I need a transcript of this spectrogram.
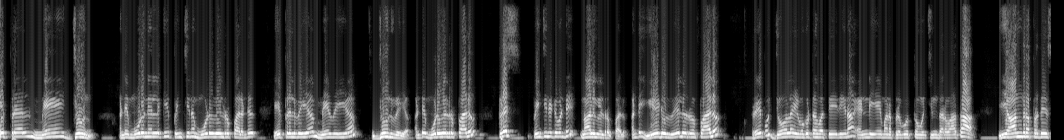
ఏప్రిల్ మే జూన్ అంటే మూడు నెలలకి పెంచిన మూడు వేల రూపాయలు అంటే ఏప్రిల్ వెయ్య మే వెయ్య జూన్ వెయ్య అంటే మూడు వేల రూపాయలు ప్లస్ పెంచినటువంటి నాలుగు వేల రూపాయలు. అంటే ఏడు వేల రూపాయలు రేపు జూలై ఒకటవ తేదీన ఎన్డీఏ మన ప్రభుత్వం వచ్చిన తర్వాత ఈ ఆంధ్రప్రదేశ్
